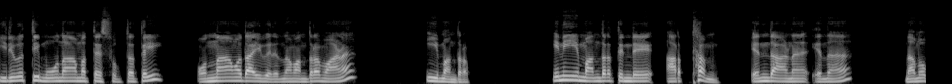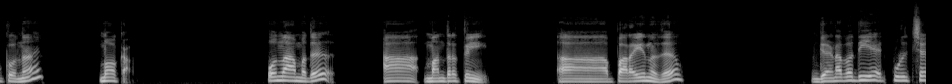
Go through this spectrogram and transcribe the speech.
ഇരുപത്തിമൂന്നാമത്തെ സൂക്തത്തിൽ ഒന്നാമതായി വരുന്ന മന്ത്രമാണ് ഈ മന്ത്രം. ഇനി ഈ മന്ത്രത്തിന്റെ അർത്ഥം എന്താണ് എന്ന് നമുക്കൊന്ന് നോക്കാം. ഒന്നാമത് ആ മന്ത്രത്തിൽ പറയുന്നത് ഗണപതിയെ കുറിച്ച്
